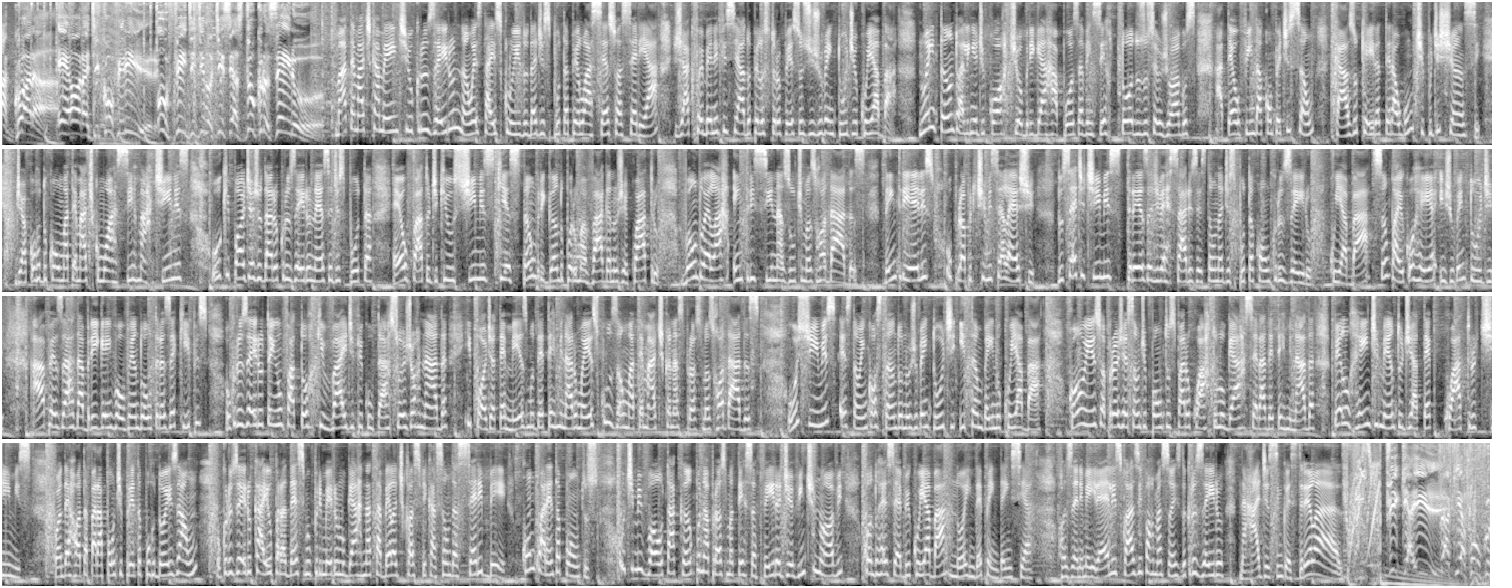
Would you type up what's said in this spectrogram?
Agora é hora de conferir o feed de notícias do Cruzeiro. Matematicamente, o Cruzeiro não está excluído da disputa pelo acesso à Série A, já que foi beneficiado pelos tropeços de Juventude e Cuiabá. No entanto, a linha de corte obriga a Raposa a vencer todos os seus jogos até o fim da competição, caso queira ter algum tipo de chance. De acordo com o matemático Moacir Martinez, o que pode ajudar o Cruzeiro nessa disputa é o fato de que os times que estão brigando por uma vaga no G4 vão duelar entre si nas últimas rodadas. Dentre eles, o próprio time Celeste. Dos sete times, três adversários estão na disputa com o Cruzeiro: Cuiabá, Sampaio Correia e Juventude. Apesar da briga envolvendo outras equipes, o Cruzeiro tem um fator que vai dificultar sua jornada e pode até mesmo determinar uma exclusão matemática nas próximas rodadas. Os times estão encostando no Juventude e também no Cuiabá. Com isso, a projeção de pontos para o quarto lugar será determinada pelo rendimento de até quatro times. Com a derrota para a Ponte Preta por 2 a 1, o Cruzeiro caiu para 11º lugar na tabela de classificação da Série B, com 40 pontos. O time volta a campo na próxima terça-feira, dia 29, quando recebe o Cuiabá no Independência. Rosane Meirelles com as informações do Cruzeiro na Rádio 5 Estrelas. Fique aí! Daqui a pouco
